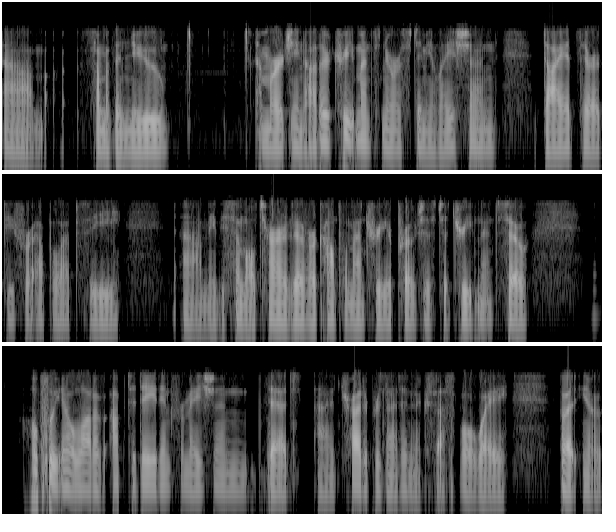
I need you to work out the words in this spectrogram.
Um, some of the new emerging other treatments, neurostimulation, diet therapy for epilepsy, uh, maybe some alternative or complementary approaches to treatment. So hopefully you know, a lot of up-to-date information that I try to present in an accessible way. But you know,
